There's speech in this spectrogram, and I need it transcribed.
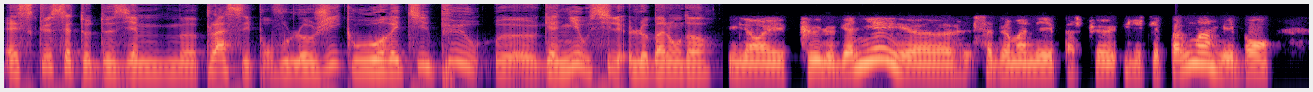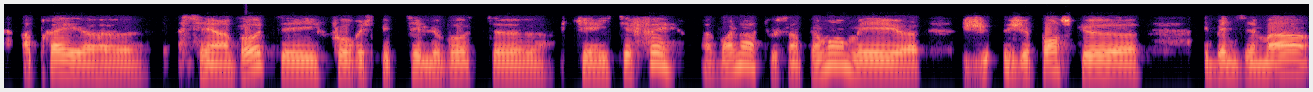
Est-ce que cette deuxième place est pour vous logique ou aurait-il pu gagner aussi le, Ballon d'Or? Il aurait pu le gagner, Sadio Mané, parce qu'il n'était pas loin. Mais bon, après, c'est un vote et il faut respecter le vote euh, qui a été fait. Voilà, tout simplement. Mais euh, je, je, pense que euh, Benzema,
